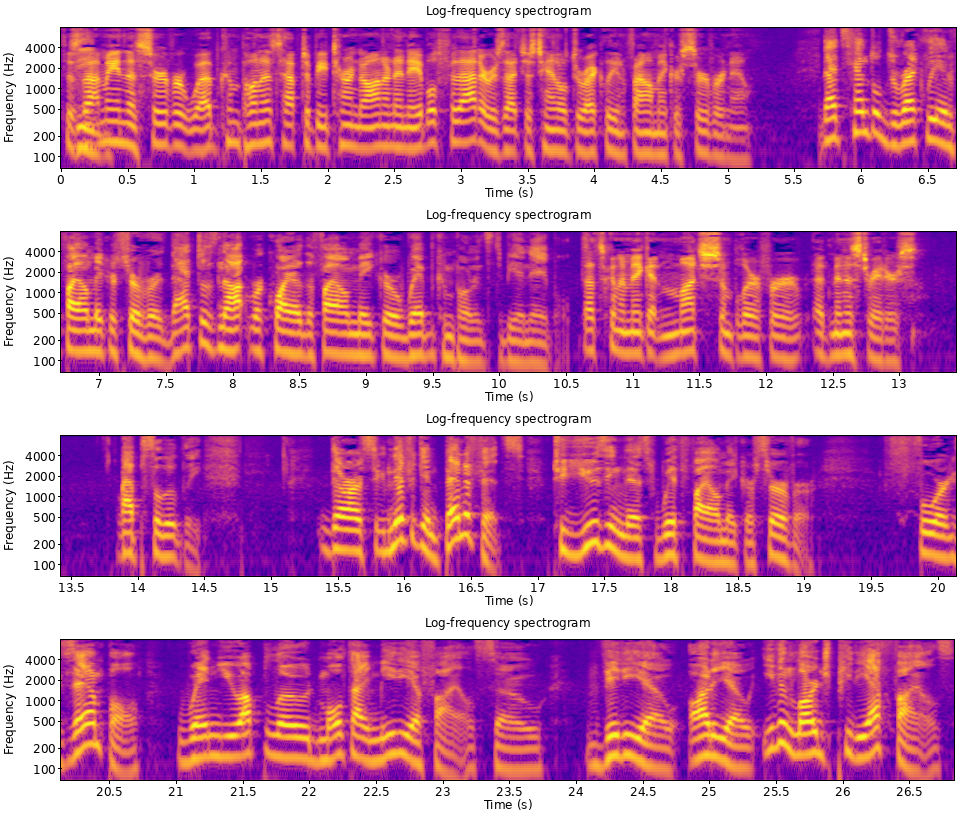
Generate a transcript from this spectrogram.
Does the, that mean the server web components have to be turned on and enabled for that, or is that just handled directly in FileMaker server now? That's handled directly in FileMaker Server. That does not require the FileMaker web components to be enabled. That's going to make it much simpler for administrators. Absolutely. There are significant benefits to using this with FileMaker Server. For example, when you upload multimedia files, so video, audio, even large PDF files,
